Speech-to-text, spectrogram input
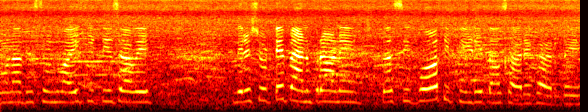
ਉਹਨਾਂ ਦੀ ਸੁਣਵਾਈ ਕੀਤੀ ਜਾਵੇ। ਮੇਰੇ ਛੋਟੇ ਭੈਣ ਭਰਾ ਨੇ ਤਾਂ ਅਸੀਂ ਬਹੁਤ ਹੀ ਪੀੜਿਤ ਹਾਂ ਸਾਰੇ ਘਰ ਦੇ।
